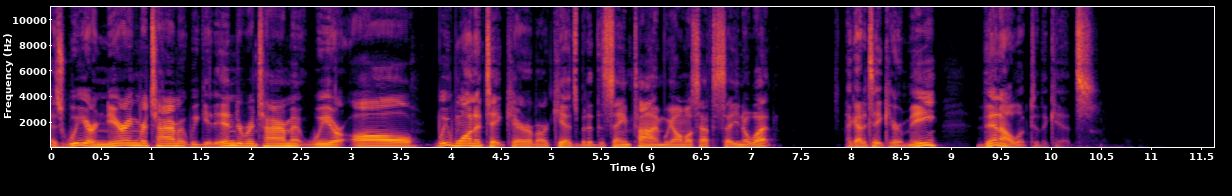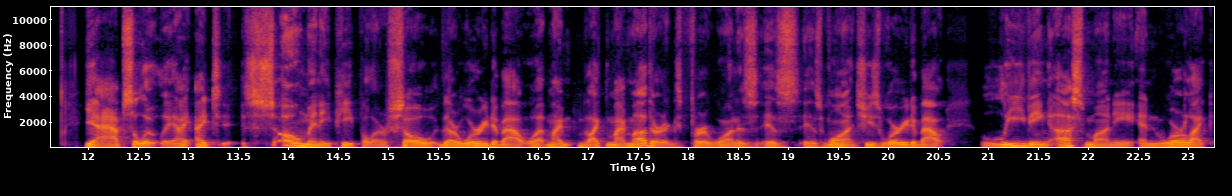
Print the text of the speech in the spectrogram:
as we are nearing retirement, we get into retirement, we are all, we want to take care of our kids, but at the same time, we almost have to say, you know what? I got to take care of me, then I'll look to the kids. Yeah, absolutely. I, I, so many people are so they're worried about what my like my mother for one is is is one. She's worried about leaving us money, and we're like,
